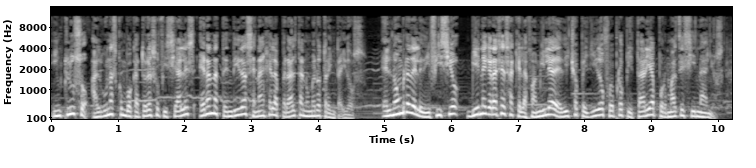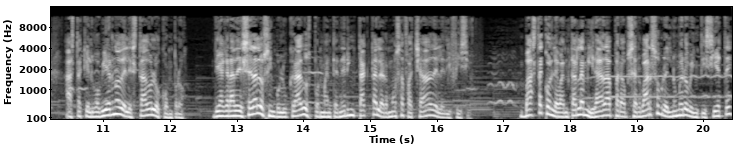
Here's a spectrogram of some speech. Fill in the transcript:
Incluso algunas convocatorias oficiales eran atendidas en Ángela Peralta número 32. El nombre del edificio viene gracias a que la familia de dicho apellido fue propietaria por más de 100 años, hasta que el gobierno del estado lo compró. De agradecer a los involucrados por mantener intacta la hermosa fachada del edificio. Basta con levantar la mirada para observar sobre el número 27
